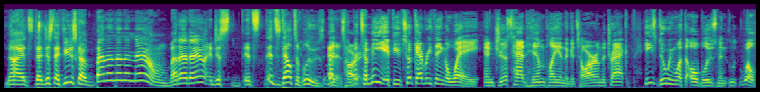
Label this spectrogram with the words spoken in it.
No, it's that just if you just go ba-da-da-da-down, ba-da-down, it just it's it's Delta blues But, at its heart. but to me, if you took everything away and just had him playing the guitar on the track, he's doing what the old bluesman, well,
